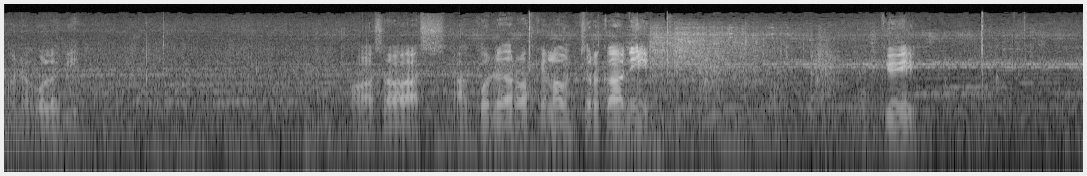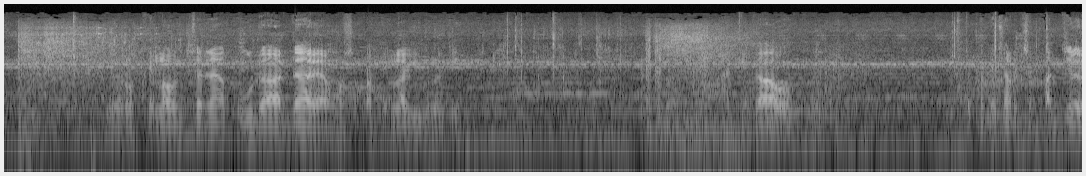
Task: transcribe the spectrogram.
mana kau lagi? Awas awas aku ada rocket launcher kah nih? Oke. Okay. ya, rocket launchernya aku udah ada yang usah pakai lagi berarti. Mati kau. Kita pakai cara cepat je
